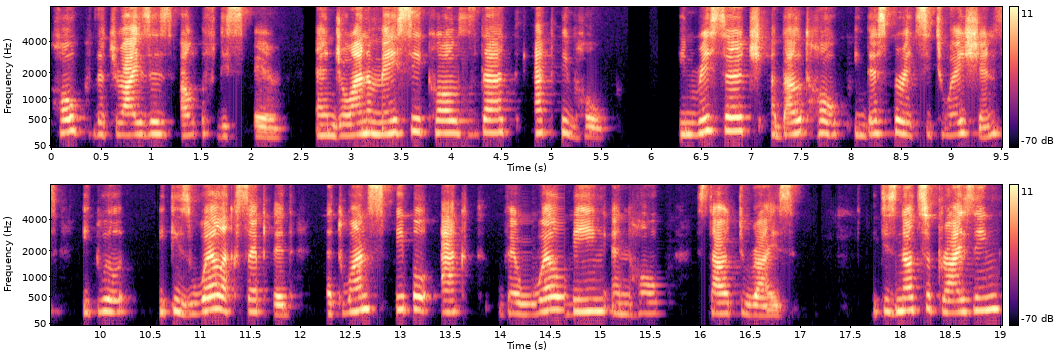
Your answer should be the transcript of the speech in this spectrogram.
hope that rises out of despair, and Joanna Macy calls that active hope. In research about hope in desperate situations, it, will, it is well accepted that once people act, their well-being and hope start to rise. It is not surprising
